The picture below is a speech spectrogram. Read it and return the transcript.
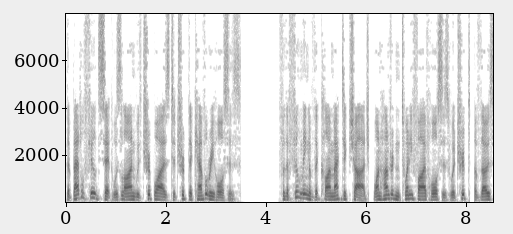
The battlefield set was lined with tripwires to trip the cavalry horses. For the filming of the climactic charge, 125 horses were tripped, of those,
